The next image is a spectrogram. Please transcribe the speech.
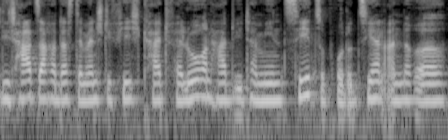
die Tatsache, dass der Mensch die Fähigkeit verloren hat, Vitamin C zu produzieren. Andere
